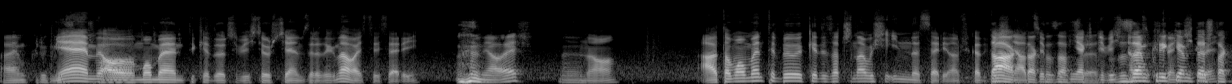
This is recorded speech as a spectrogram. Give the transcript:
A M-Kryk jest trwała- o momenty, kiedy oczywiście już chciałem zrezygnować z tej serii. Miałeś? Y. No. A to momenty były, kiedy zaczynały się inne serie, na przykład Tak, Wieśniacy, tak, to później zawsze. jak jest. się Z Zemkrikiem kręciły. też tak,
